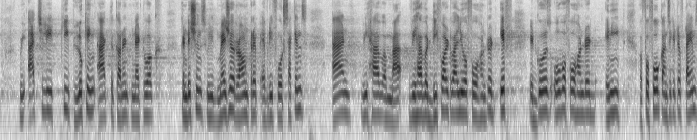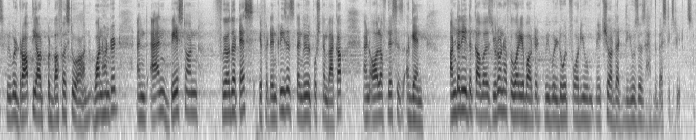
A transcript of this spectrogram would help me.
We actually keep looking at the current network conditions. We measure round trip every four seconds, and we have a we have a default value of 400. If it goes over 400 any uh, for four consecutive times, we will drop the output buffers to 100, and and based on further tests, if it increases, then we will push them back up. And all of this is again underneath the covers. You don't have to worry about it. We will do it for you. Make sure that the users have the best experience.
